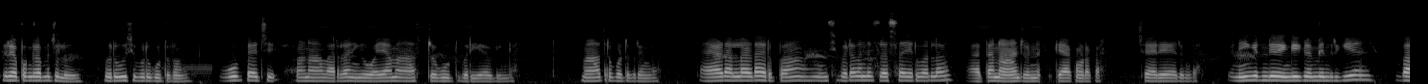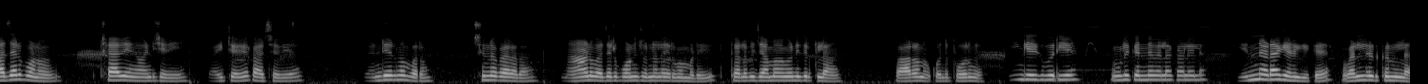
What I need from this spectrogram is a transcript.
சரி அப்போ கிளம்ப சொல்லு ஒரு ஊசி போட்டு கூட்டுறோம். கூப்பிட்டாச்சு. ஆனால் நான் வரல. நீங்கள் ஒய்யாமல் ஹாஸ்பிட்டல் கூப்பிட்டு போறியா அப்படிங்க. மாத்திரை போட்டுக்கிறேங்க. டயர்ட் அல்லாடா இருப்பான் ஊசி போட்டால் வந்து ஃப்ரெஷ் ஆகிடுவாள்ல அதான் நான் சொன்னேன். கேட்க மாட்டக்கா. சரியா இருங்க. இப்போ நீங்கள் ரெண்டு எங்கே கிளம்பி வந்திருக்கீங்க? பஜார் போகணும் சாவி எங்கள் வண்டி சாவி. பைக் சாவியா கார் சாவியா? ரெண்டு பேரும் தான் போகிறோம் சின்ன காரை தான். நானும் பஜார் போகணும்னு சொன்னாலும் இருக்க மாட்டேங்குது. கிளம்பி ஜாமான் வாங்க வேண்டியது இருக்கலாம் வரணும். கொஞ்சம் போருங்க. நீங்கள் எதுக்கு போறியே உங்களுக்கு என்ன வேலை காலையில்? என்னடா கேள்வி கேட்க? வெள்ளம் எடுக்கணும்ல.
